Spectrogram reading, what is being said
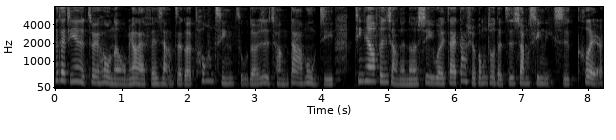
那在今天的最后呢，我们要来分享这个通勤族的日常大募集。今天要分享的呢，是一位在大学工作的智商心理师 Claire。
